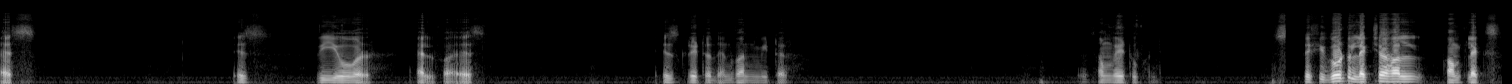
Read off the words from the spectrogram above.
s is V over alpha s is greater than 1 meter some way to continue. So, if you go to lecture hall complex,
